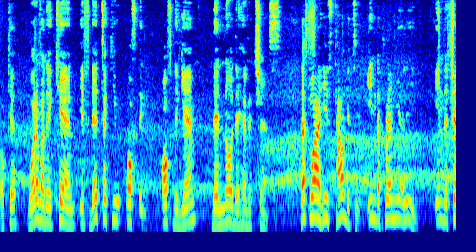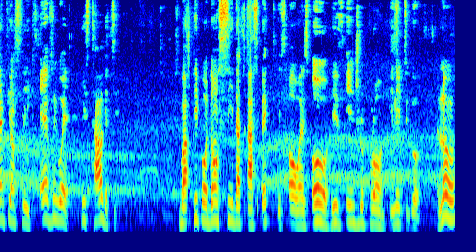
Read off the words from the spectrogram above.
Okay, whatever they can. If they take you off the off the game, they know they have a chance. That's why he's targeted in the Premier League, in the Champions League, everywhere. He's targeted. But people don't see that aspect. It's always, oh, he's injury prone. He need to go. Hello?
